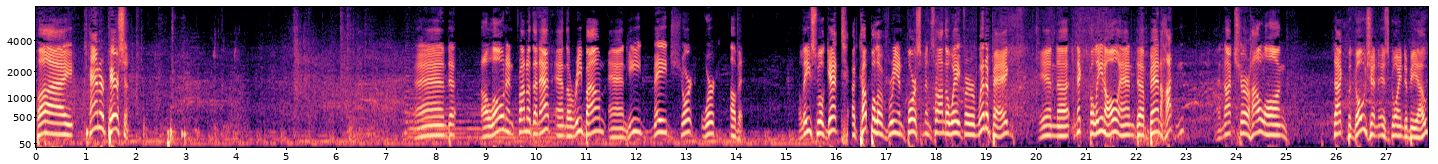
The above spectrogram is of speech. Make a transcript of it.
by Tanner Pearson. And alone in front of the net and the rebound, and he made short work of it. The Leafs will get a couple of reinforcements on the way for Winnipeg in uh, Nick Foligno and uh, Ben Hutton. I'm not sure how long Zach Bogosian is going to be out.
